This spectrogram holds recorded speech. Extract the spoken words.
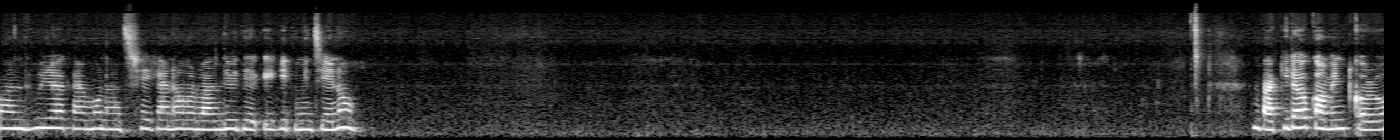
বান্ধবীরা কেমন আছে? কেন আমার বান্ধবীদেরকে কি তুমি চেনো? বাকিরাও কমেন্ট করো।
